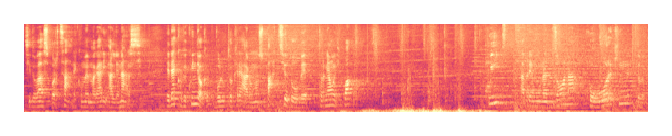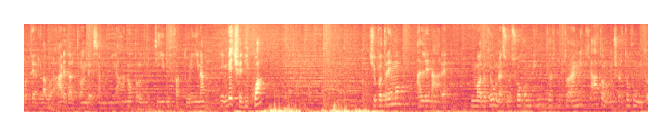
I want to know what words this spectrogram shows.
si doveva sforzare, come magari allenarsi. Ed ecco che quindi ho voluto creare uno spazio dove, torniamo di qua, qui avremo una zona co-working dove poter lavorare, d'altronde siamo a Milano, produttivi, fatturina, e invece di qua ci potremo allenare in modo che uno è sul suo computer tutto rannicchiato ma a un certo punto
